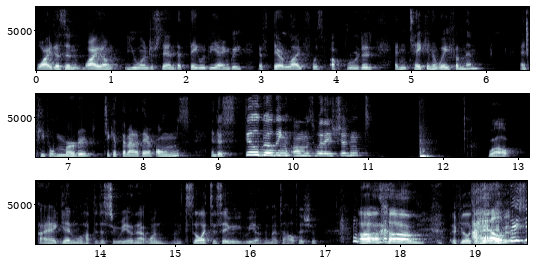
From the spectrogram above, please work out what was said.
why doesn't why don't you understand that they would be angry if their life was uprooted and taken away from them, and people murdered to get them out of their homes, and they're still building homes where they shouldn't. Well, I again will have to disagree on that one. I'd still like to say we agree on the mental health issue. Uh, um, if you look at health issue?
